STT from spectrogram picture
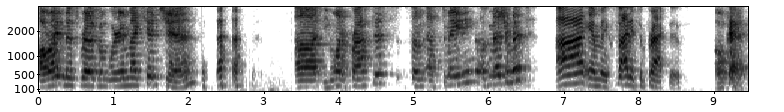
All right, Miss Redmond, we're in my kitchen. uh, you want to practice some estimating of measurement? I am excited to practice. Okay,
